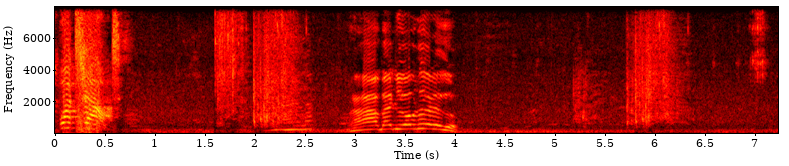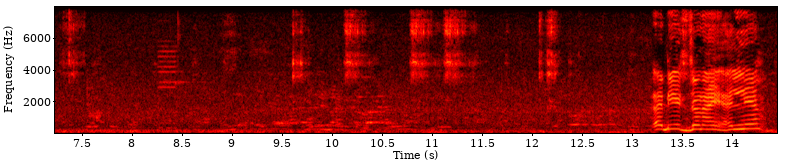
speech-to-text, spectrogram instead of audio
Watch out! હા બાજુ આવતું રહે તું એ બીસ જણા હેલ ને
